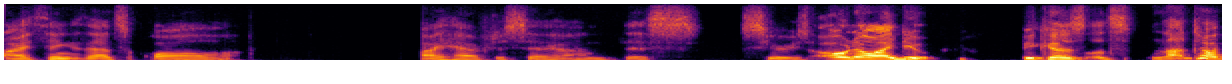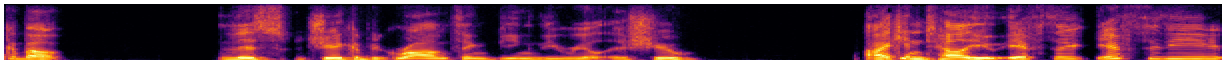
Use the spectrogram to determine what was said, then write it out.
I think that's all I have to say on this series. Oh no, I do. Because let's not talk about this Jacob DeGrom thing being the real issue. I can tell you if the if the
